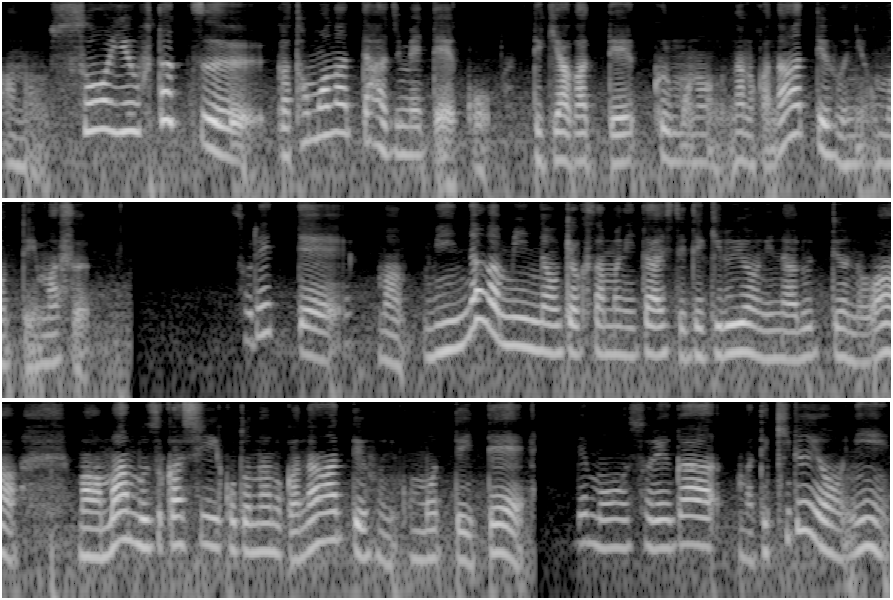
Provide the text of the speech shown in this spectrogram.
あのそういう2つが伴って初めてこう出来上がってくるものなのかなっていうふうに思っています。それって、まあ、みんながみんなお客様に対してできるようになるっていうのはまあまあ難しいことなのかなっていうふうに思っていてでもそれができるように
